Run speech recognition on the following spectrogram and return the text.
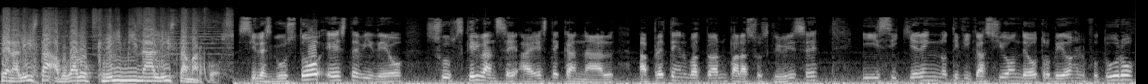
penalista, abogado criminalista, Marcos. Si les gustó este video, suscríbanse a este canal, aprieten el botón para suscribirse y si quieren notificación de otros videos en el futuro,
